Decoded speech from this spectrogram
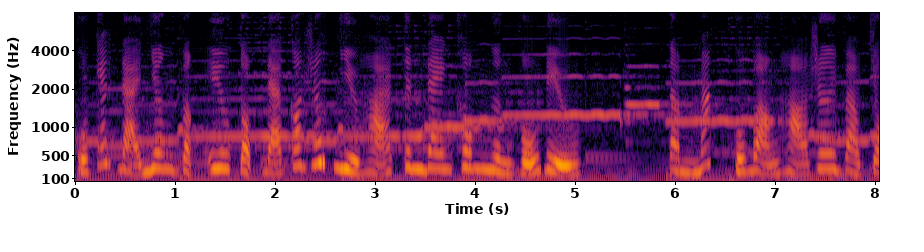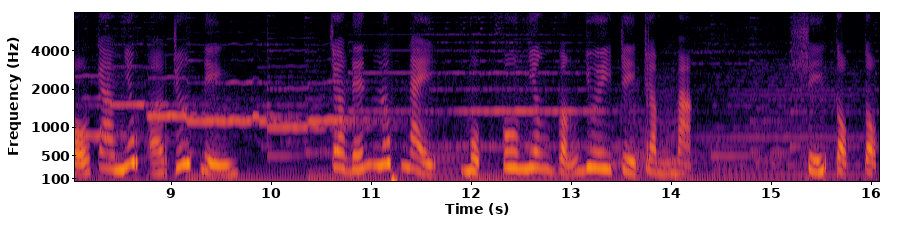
của các đại nhân vật yêu tộc đã có rất nhiều hỏa tinh đang không ngừng vũ điệu. Tầm mắt của bọn họ rơi vào chỗ cao nhất ở trước điện. Cho đến lúc này, một phu nhân vẫn duy trì trầm mặt Sĩ tộc tộc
